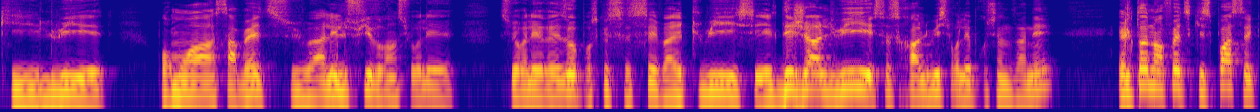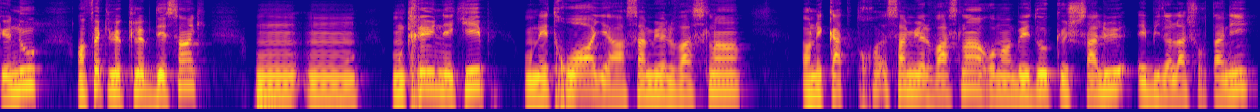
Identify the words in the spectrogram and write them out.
qui lui est, pour moi, ça va être, allez le suivre hein, sur les sur les réseaux parce que c'est- ça va être lui, c'est déjà lui et ce sera lui sur les prochaines années. Elton, en fait, ce qui se passe, c'est que nous, en fait, le club des cinq, on, on, on crée une équipe. On est trois. Il y a Samuel Vasselin. On est quatre. Samuel Vasselin, Romain Bédo que je salue et Bilal Achourtani.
